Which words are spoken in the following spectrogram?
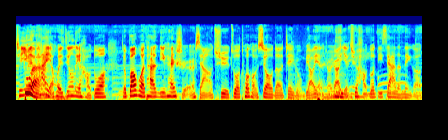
其实因为她也会经历好多，就包括她一开始想要去做脱口秀的这种表演的时候，然后也去好多地下的那个。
